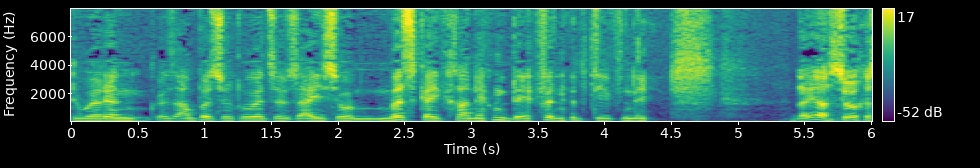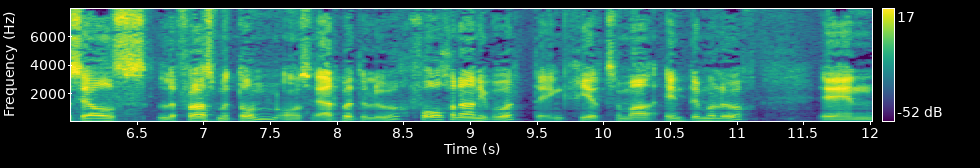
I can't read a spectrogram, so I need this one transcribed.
doring is amper so groot soos hy so miskyk gaan hom definitief nie. Nou ja, so gesels Lefras Meton, ons herpetoloog, volgende aan die woord, Henk Geertsma, entomoloog. En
